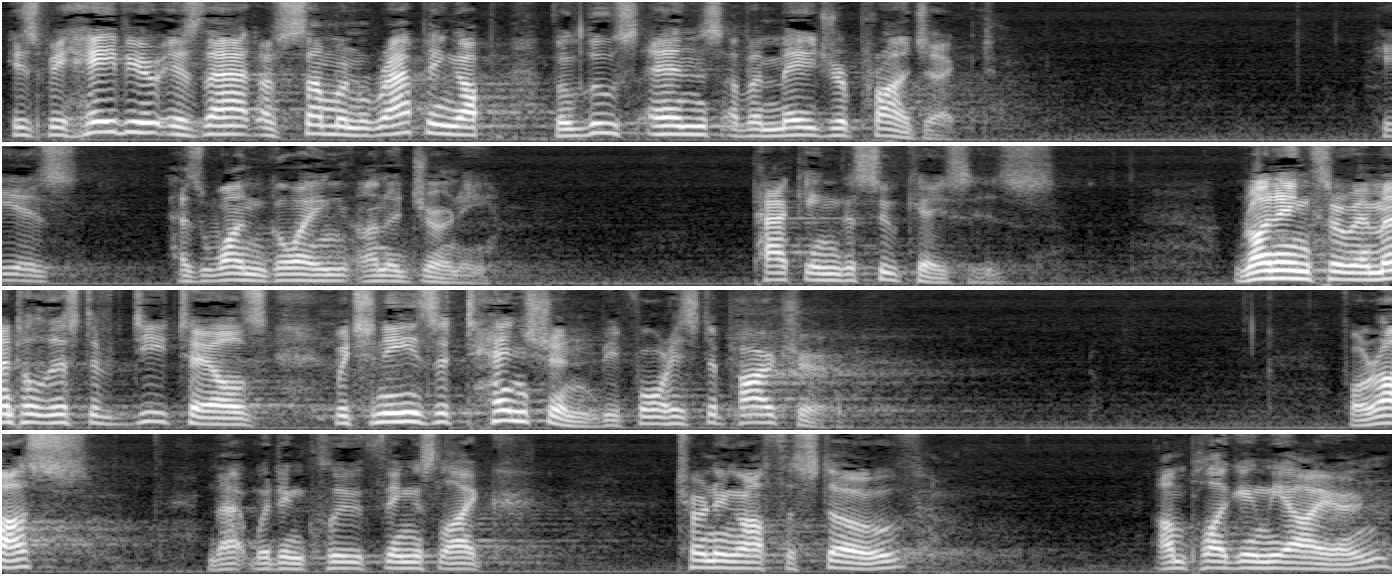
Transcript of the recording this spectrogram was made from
His behavior is that of someone wrapping up the loose ends of a major project. He is as one going on a journey, packing the suitcases, running through a mental list of details which needs attention before his departure. For us, that would include things like turning off the stove, unplugging the iron,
